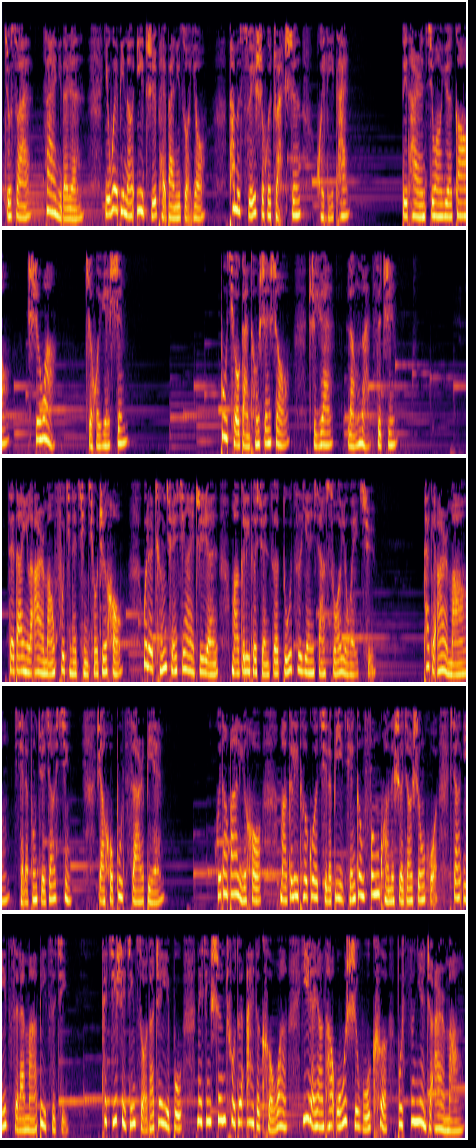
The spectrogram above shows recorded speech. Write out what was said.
就算。再爱你的人，也未必能一直陪伴你左右。他们随时会转身，会离开。对他人期望越高，失望只会越深。不求感同身受，只愿冷暖自知。在答应了阿尔芒父亲的请求之后，为了成全心爱之人，玛格丽特选择独自咽下所有委屈。他给阿尔芒写了封绝交信。然后不辞而别。回到巴黎后，玛格丽特过起了比以前更疯狂的社交生活，想以此来麻痹自己。可即使已经走到这一步，内心深处对爱的渴望依然让他无时无刻不思念着阿尔芒。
